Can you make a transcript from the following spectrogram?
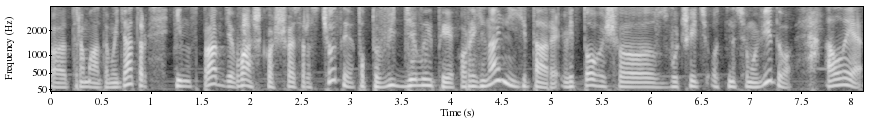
е, тримати медіатор, і насправді важко щось розчути, тобто відділити оригінальні гітари від того, що звучить от на цьому відео. Але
